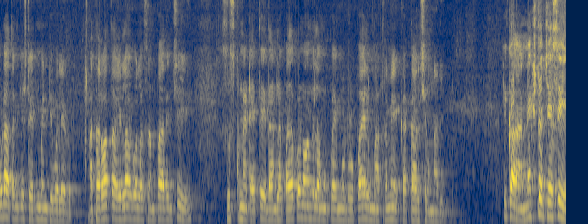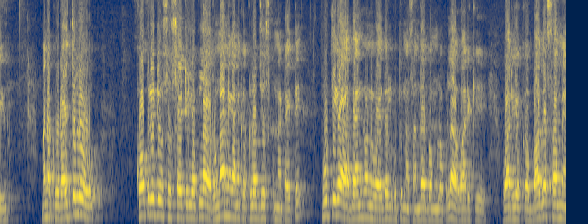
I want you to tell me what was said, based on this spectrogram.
కూడా అతనికి స్టేట్మెంట్ ఇవ్వలేదు. ఆ తర్వాత ఎలాగోలా సంపాదించి చూసుకున్నట్టయితే దాంట్లో పదకొండు వందల ముప్పై మూడు రూపాయలు మాత్రమే కట్టాల్సి ఉన్నది. ఇక నెక్స్ట్ వచ్చేసి మనకు రైతులు కోఆపరేటివ్ సొసైటీ లోపల రుణాన్ని కనుక క్లోజ్ చేసుకున్నట్టయితే పూర్తిగా బ్యాంకులోని వైదొలుగుతున్న సందర్భం లోపల వారికి వారి యొక్క భాగస్వామ్య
